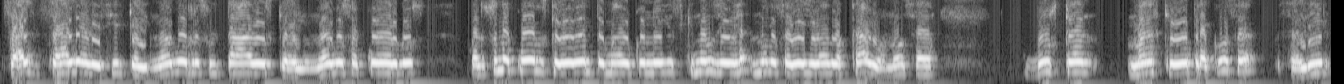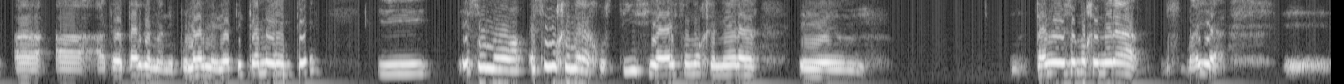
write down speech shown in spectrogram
sale a decir que hay nuevos resultados que hay nuevos acuerdos cuando son acuerdos que ya habían tomado con ellos y que no los, no los había llevado a cabo no o sea buscan más que otra cosa, salir a, a, tratar de manipular mediáticamente y eso no, eso no genera justicia, eso no genera, eh, eso no genera, pues, vaya, eh,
